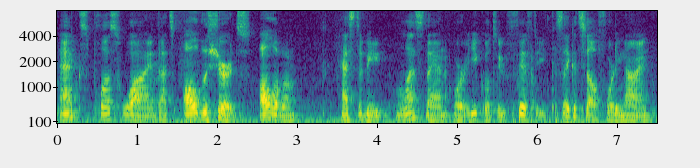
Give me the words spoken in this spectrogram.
x plus y, that's all the shirts, all of them, has to be less than or equal to 50, because they could sell 49,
